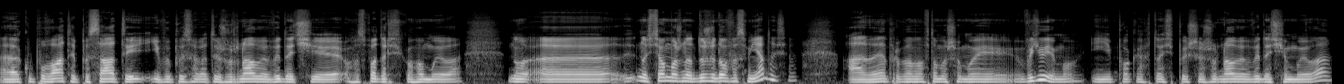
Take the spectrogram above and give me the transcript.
е, купувати, писати і виписувати журнали видачі господарського мила. Ну, е, ну з цього можна дуже довго сміятися, але проблема в тому, що ми воюємо, і поки хтось пише журнали видачі мила,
